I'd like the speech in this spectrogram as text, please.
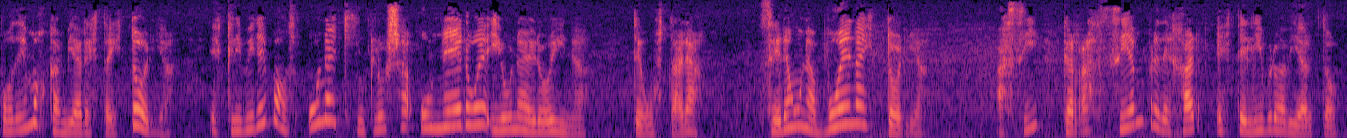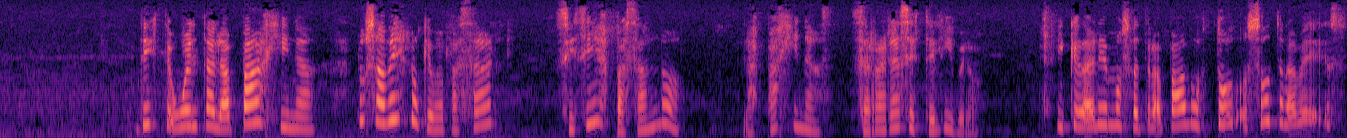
Podemos cambiar esta historia. Escribiremos una que incluya un héroe y una heroína. Te gustará. Será una buena historia. Así querrás siempre dejar este libro abierto. Diste vuelta a la página. ¿No sabes lo que va a pasar? Si sigues pasando, las páginas, cerrarás este libro y quedaremos atrapados todos otra vez.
